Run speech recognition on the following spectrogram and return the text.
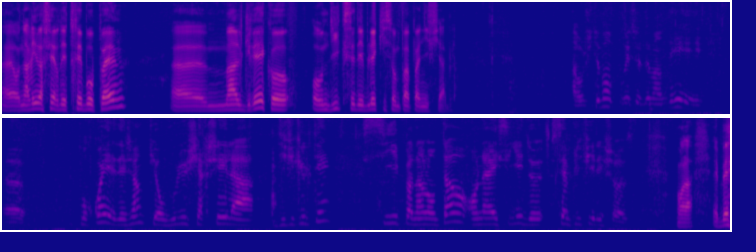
Euh, on arrive à faire des très beaux pains, malgré qu'on dit que c'est des blés qui ne sont pas panifiables. Alors justement, on pourrait se demander pourquoi il y a des gens qui ont voulu chercher la difficulté si pendant longtemps on a essayé de simplifier les choses? Voilà. Eh bien,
